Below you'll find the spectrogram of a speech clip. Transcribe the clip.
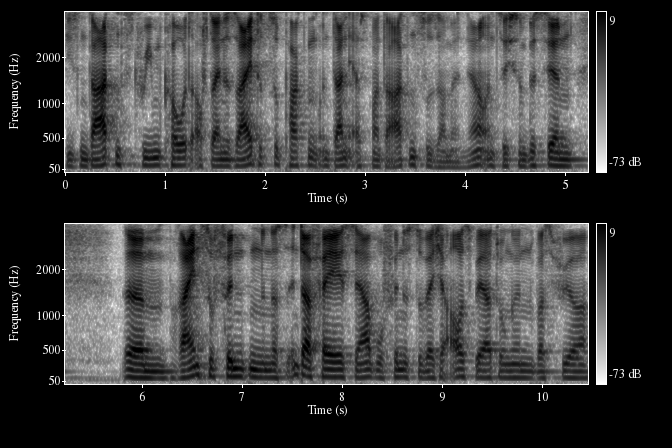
diesen Datenstream-Code auf deine Seite zu packen und dann erstmal Daten zu sammeln ja, und sich so ein bisschen ähm, reinzufinden in das Interface, ja, wo findest du welche Auswertungen, was für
